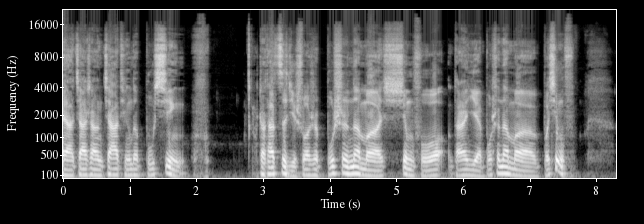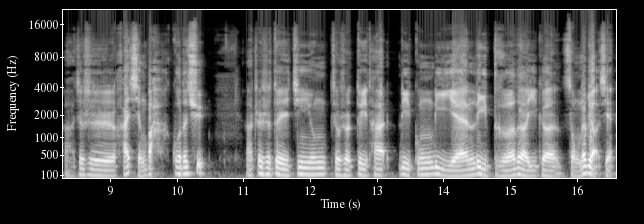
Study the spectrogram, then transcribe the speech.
呀，加上家庭的不幸，照他自己说是不是那么幸福？当然也不是那么不幸福啊，就是还行吧，过得去。啊，这是对金庸，就是对他立功、立言、立德的一个总的表现。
